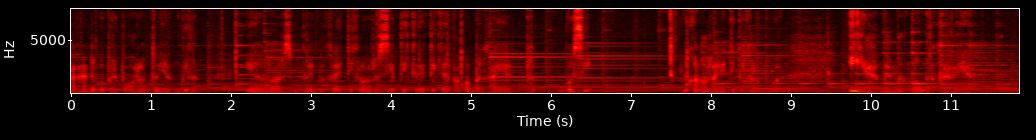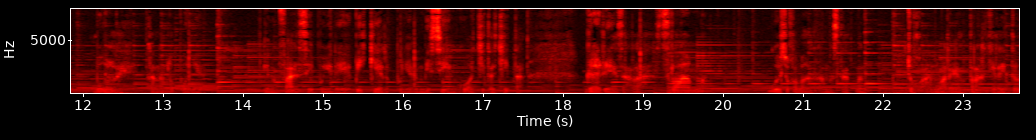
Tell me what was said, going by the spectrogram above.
karena ada beberapa orang tuh yang bilang ya lo harus menerima kritik lo harus siap dikritik gak apa-apa berkarya. Ber gue sih bukan orang yang tipikal bahwa iya memang lo berkarya boleh karena lo punya inovasi punya daya pikir punya ambisi yang kuat cita-cita gak ada yang salah. Selama gue suka banget sama statement Joko Anwar yang terakhir itu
